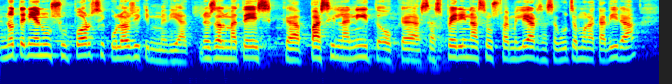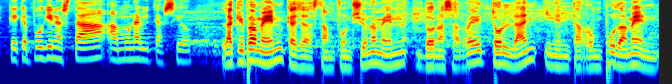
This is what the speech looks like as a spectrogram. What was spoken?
no tenien un suport psicològic immediat. No és el mateix que passin la nit o que s'esperin els seus familiars asseguts en una cadira que que puguin estar en una habitació. L'equipament, que ja està en funcionament, dona servei tot l'any ininterrompudament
